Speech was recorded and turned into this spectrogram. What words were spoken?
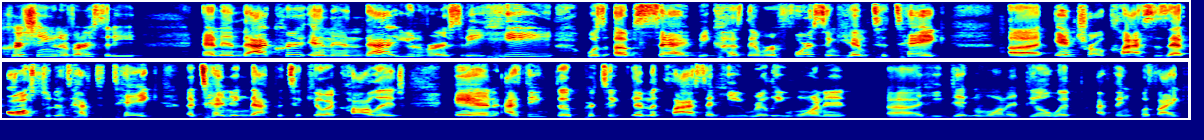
Christian university and in that and in that university, he was upset because they were forcing him to take uh, intro classes that all students have to take attending that particular college. And I think the particular in the class that he really wanted uh, he didn't want to deal with, I think was like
